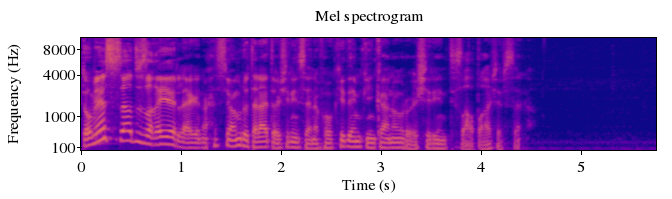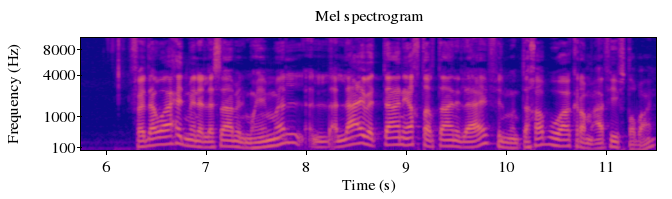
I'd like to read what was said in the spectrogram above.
تومياس ذاته صغير لكن أحس عمره 23 سنة فهو كده يمكن كان عمره 20 19 سنة. فده واحد من الأسامي المهمة. اللاعب الثاني أخطر ثاني لاعب في المنتخب هو أكرم عفيف طبعا.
